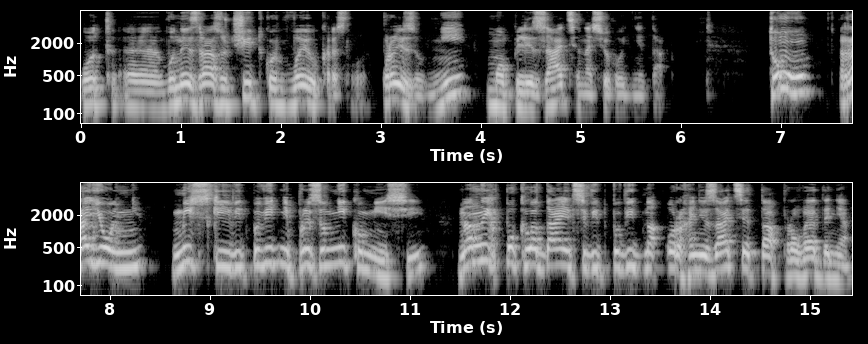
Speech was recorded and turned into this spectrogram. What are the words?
От е, вони зразу чітко виокреслили призов, ні, мобілізація на сьогодні так. Тому районні, міські відповідні призовні комісії, на них покладається відповідна організація та проведення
